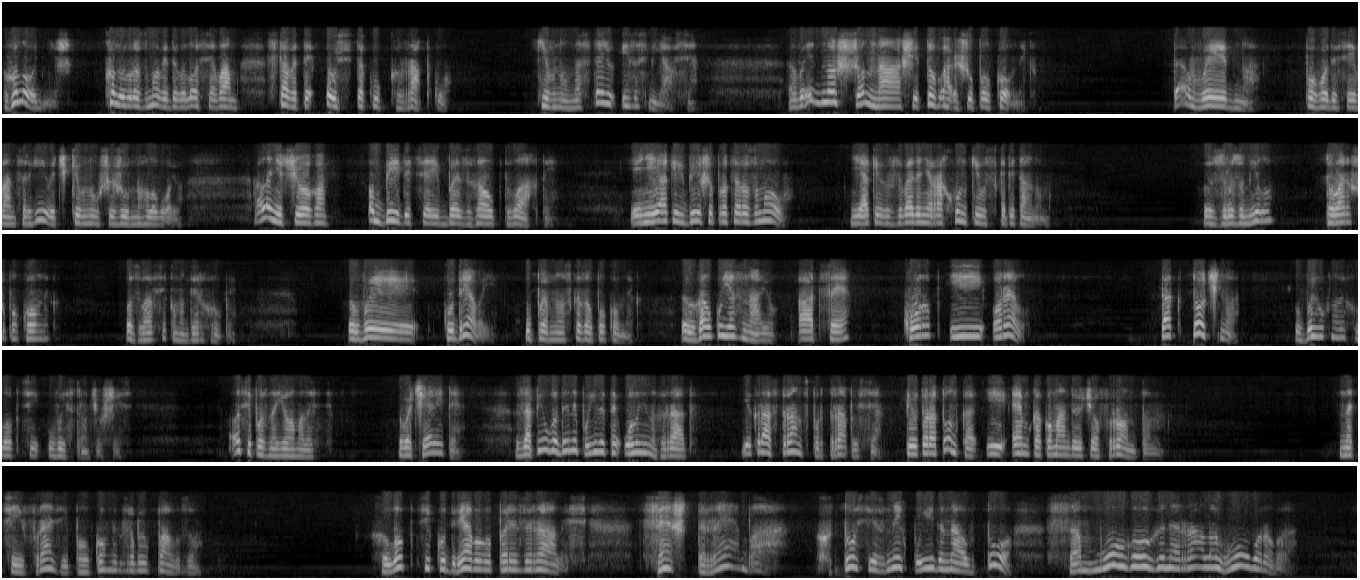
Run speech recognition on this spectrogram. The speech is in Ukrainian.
голодні ж, коли в розмові довелося вам ставити ось таку крапку. Кивнув на стелю і засміявся. Видно, що наші, товаришу полковник. Та видно, погодився Іван Сергійович, кивнувши журно головою. Але нічого, обійдеться і без гауптвахти. І ніяких більше про це розмов, ніяких зведень рахунків з капітаном. Зрозуміло, товаришу полковник, озвався командир групи. Ви кудрявий, упевнено сказав полковник. Галку я знаю, а це короб і орел. Так точно. вигукнули хлопці, вистрончившись. Ось і познайомились. Вечеряйте. За півгодини поїдете у Ленінград. Якраз транспорт трапився. Півтора тонка і емка командуючого фронтом. На цій фразі полковник зробив паузу. Хлопці кудрявого перезирались. Це ж треба. Хтось із них поїде на авто самого генерала Говорова.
